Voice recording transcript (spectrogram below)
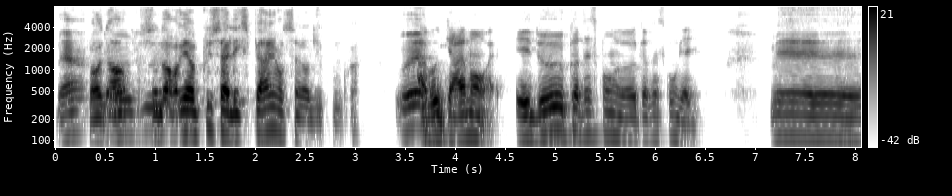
Ben, Bon, euh, ça en revient plus à l'expérience, alors, du coup, quoi. ouais, Ah oui, carrément, ouais. Et deux, quand est-ce qu'on quand est-ce qu'on gagne? Mais,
